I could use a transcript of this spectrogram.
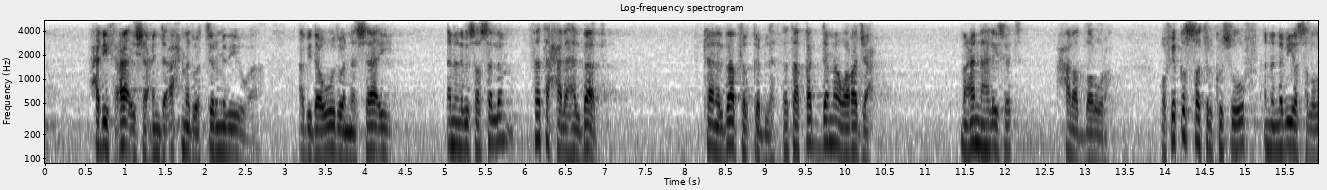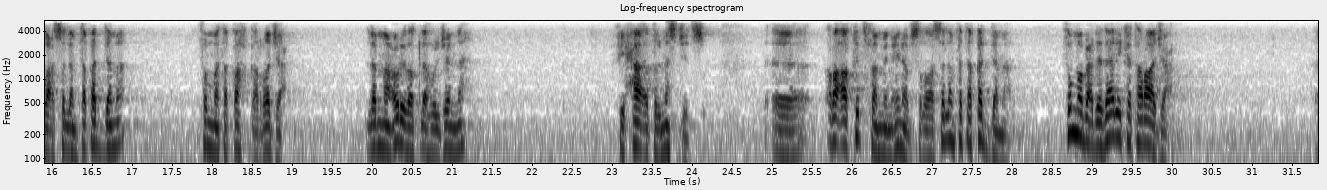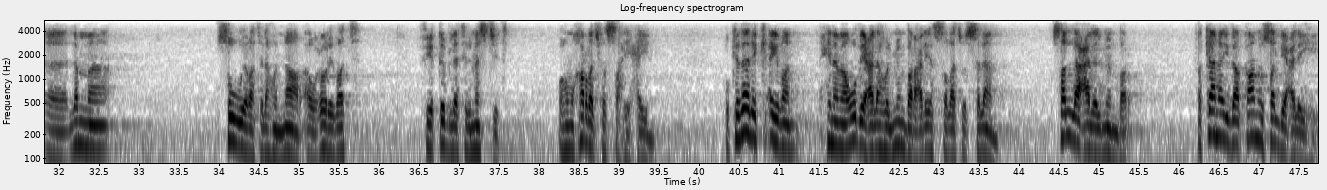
حديث عائشة عند أحمد والترمذي وأبي داود والنسائي أن النبي صلى الله عليه وسلم فتح لها الباب. كان الباب في القبلة فتقدم ورجع مع أنها ليست حالة ضرورة وفي قصة الكسوف أن النبي صلى الله عليه وسلم تقدم ثم تقهقر رجع. لما عرضت له الجنة في حائط المسجد آه، رأى قطفا من عنب صلى الله عليه وسلم فتقدم ثم بعد ذلك تراجع. آه، لما صورت له النار أو عرضت في قبلة المسجد وهو مخرج في الصحيحين. وكذلك أيضا حينما وضع له المنبر عليه الصلاة والسلام صلى على المنبر فكان إذا قام يصلي عليه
